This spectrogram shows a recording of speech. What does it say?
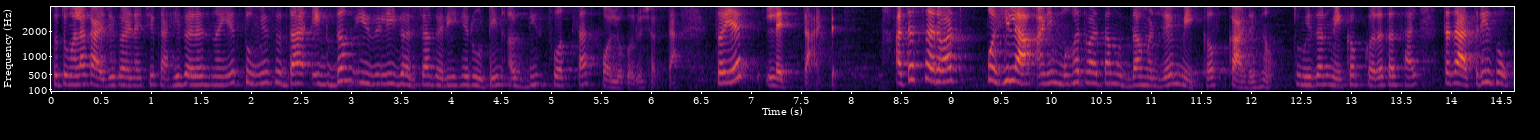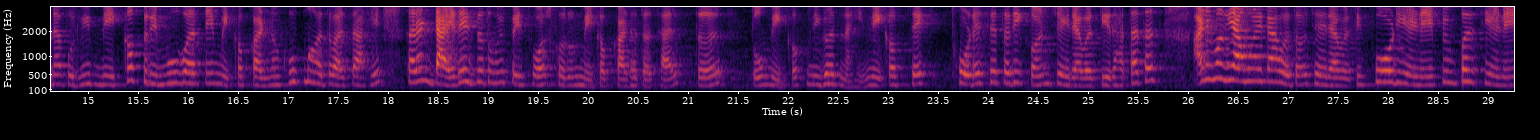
सो तुम्हाला काळजी करण्याची काही गरज नाही आहे तुम्ही सुद्धा एकदम इझिली घरच्या घरी हे रुटीन अगदी स्वस्तात फॉलो करू शकता. सो येस लेट स्टार्ट आता सर्वात पहिला आणि महत्त्वाचा मुद्दा म्हणजे मेकअप काढणं. तुम्ही जर मेकअप करत असाल तर रात्री झोपण्यापूर्वी मेकअप रिमूव्हरने मेकअप काढणं खूप महत्त्वाचं आहे. कारण डायरेक्ट जर तुम्ही फेसवॉश करून मेकअप काढत असाल तर तो मेकअप निघत नाही. मेकअपचे थोडेसे तरी कण चेहऱ्यावरती राहतातच. आणि मग यामुळे काय होतं? चेहऱ्यावरती फोड येणे पिंपल्स येणे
